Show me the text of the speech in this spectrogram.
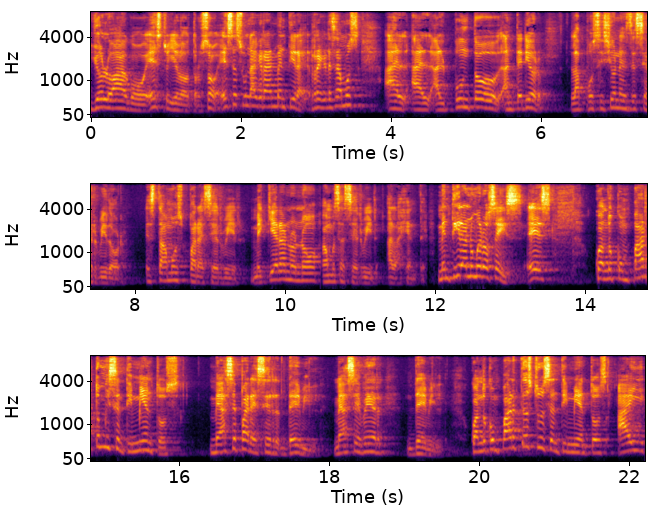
yo lo hago esto y el otro. So, esa es una gran mentira. Regresamos al, al punto anterior. La posición es de servidor. Estamos para servir. Me quieran o no, vamos a servir a la gente. Mentira número 6 es cuando comparto mis sentimientos, me hace parecer débil, me hace ver débil. Cuando compartes tus sentimientos hay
